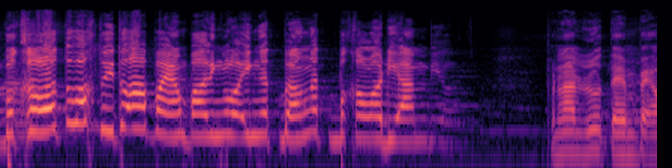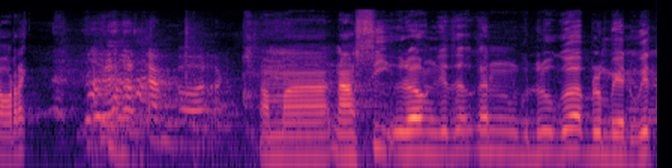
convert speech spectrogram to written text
Bekal lo tuh waktu itu apa yang paling lo inget banget bekal lo diambil? Pernah dulu tempe orek. sama nasi dong gitu kan dulu gue belum punya duit.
